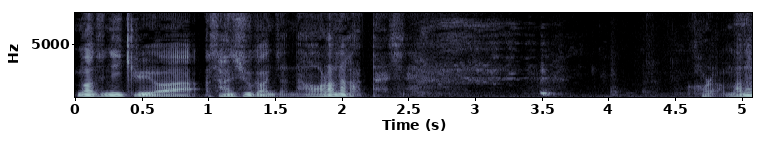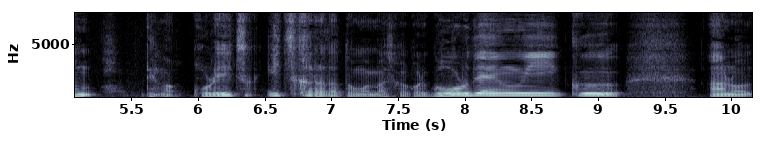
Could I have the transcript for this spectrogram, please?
まずニキビは3週間じゃ治らなかったですね。ほら、まだ、でも、これいつ、いつからだと思いますか？これゴールデンウィーク、あの、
